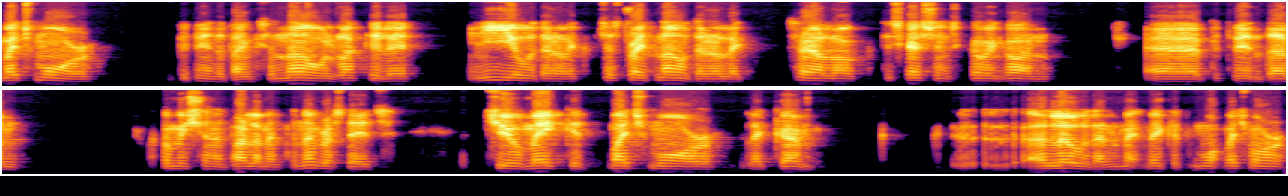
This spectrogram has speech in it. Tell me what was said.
much more between the banks. And now, luckily, in EU, there are like just right now there are like trialogue discussions going on uh, between the Commission and Parliament and member states to make it much more like um, uh, allowed and ma- make it more, much more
